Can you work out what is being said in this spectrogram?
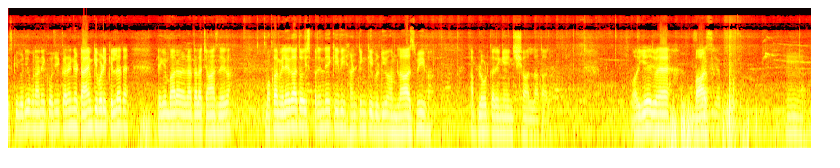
इसकी वीडियो बनाने की कोशिश करेंगे। टाइम की बड़ी किल्लत है लेकिन बारह अल्लाह ताला चांस देगा। मौका मिलेगा तो इस परिंदे की भी हंटिंग की वीडियो हम लाजमी अपलोड करेंगे इन ताला। और ये जो है बाज। हम्म।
